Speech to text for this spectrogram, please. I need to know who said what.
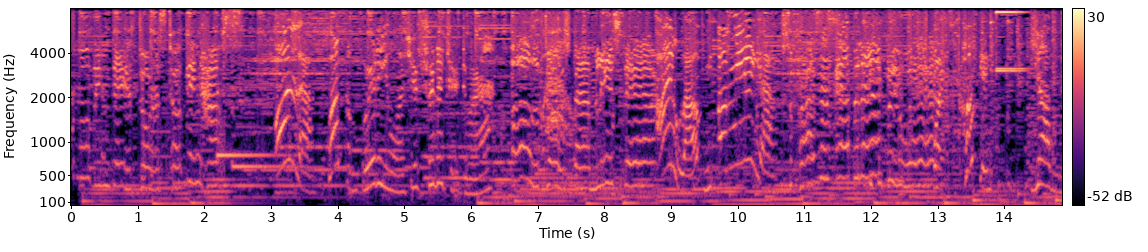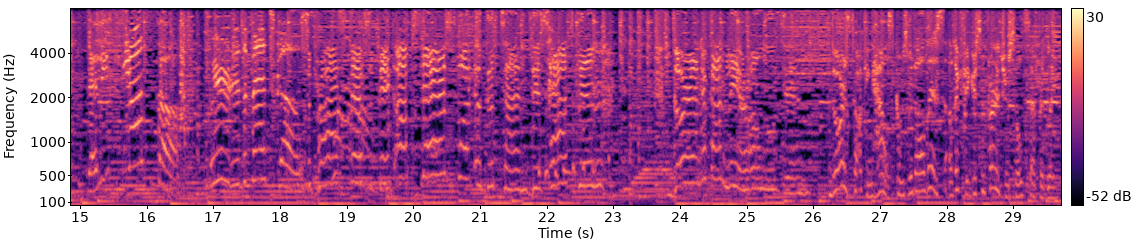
Speaker 1: It's moving day at Dora's Talking House.
Speaker 2: Hola! Welcome! Where do you want your furniture, Dora?
Speaker 1: All of Dora's family's there.
Speaker 2: I love mi familia!
Speaker 1: Surprises happen everywhere.
Speaker 2: What's cooking? Yum! Delicioso! Where do the beds go?
Speaker 1: Surprise, there's a big upstairs. What a good time this has been. Dora and her family are all moved in. Dora's Talking House comes with all this, other figures and furniture sold separately.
